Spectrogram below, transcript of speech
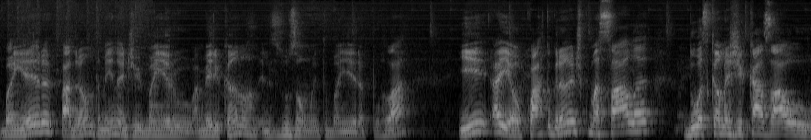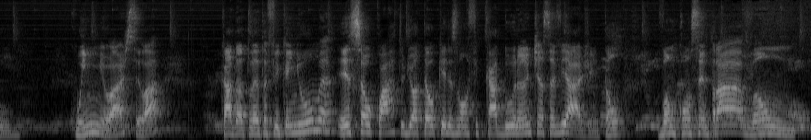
Banheira, padrão também, né? De banheiro americano, eles usam muito banheira por lá. E aí, ó, quarto grande com uma sala, duas camas de casal queen, eu acho, sei lá. Cada atleta fica em uma. Esse é o quarto de hotel que eles vão ficar durante essa viagem. Então, vão concentrar, vão.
